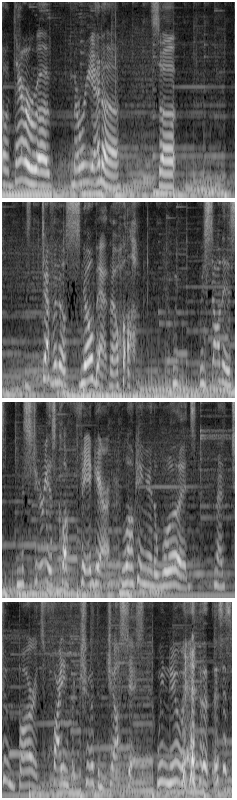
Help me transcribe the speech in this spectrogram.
oh, they're, uh, Mariana. So, there's definitely no snowbat, though. we, we saw this mysterious cloaked figure lurking in the woods. And there's two bards fighting for truth and justice. We knew this is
